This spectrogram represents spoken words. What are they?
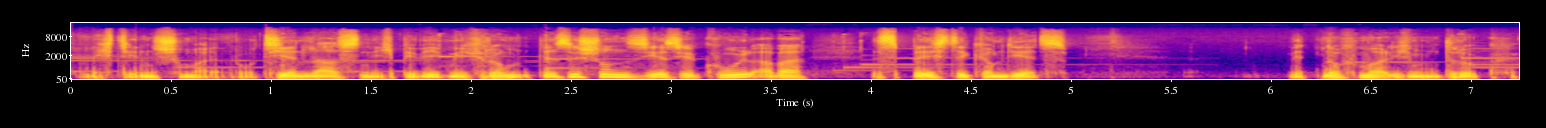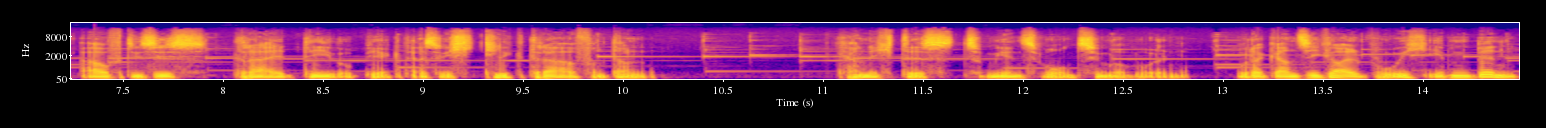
kann ich den schon mal rotieren lassen, ich bewege mich rum. Das ist schon sehr, sehr cool, aber das Beste kommt jetzt. Mit nochmaligem Druck auf dieses 3D-Objekt. Also ich klicke drauf und dann kann ich das zu mir ins Wohnzimmer holen. Oder ganz egal, wo ich eben bin.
